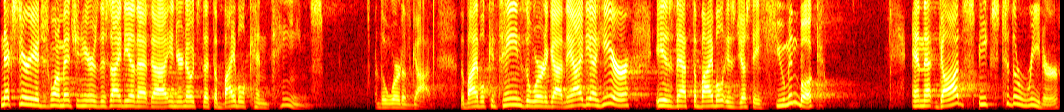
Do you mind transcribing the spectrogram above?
Next theory I just want to mention here is this idea that uh, in your notes that the Bible contains the Word of God. The Bible contains the Word of God. And the idea here is that the Bible is just a human book and that God speaks to the reader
